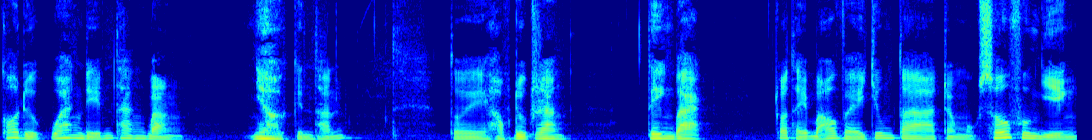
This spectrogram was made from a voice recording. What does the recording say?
có được quan điểm thăng bằng nhờ Kinh Thánh. Tôi học được rằng tiền bạc có thể bảo vệ chúng ta trong một số phương diện,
